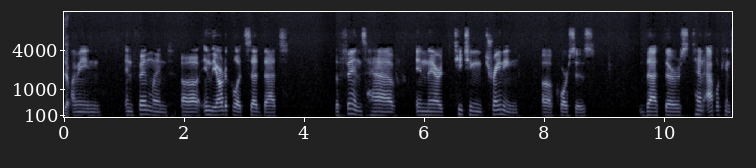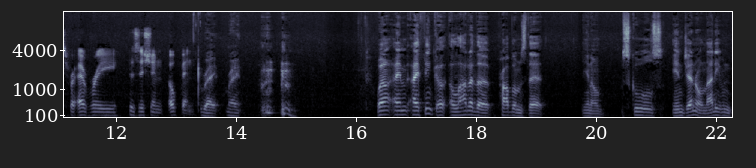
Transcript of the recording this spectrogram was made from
Yep. I mean, in Finland, uh, in the article, it said that the Finns have in their teaching training uh, courses that there's 10 applicants for every position open. Right, right. well, and I think a, a lot of the problems that, you know, schools in general, not even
